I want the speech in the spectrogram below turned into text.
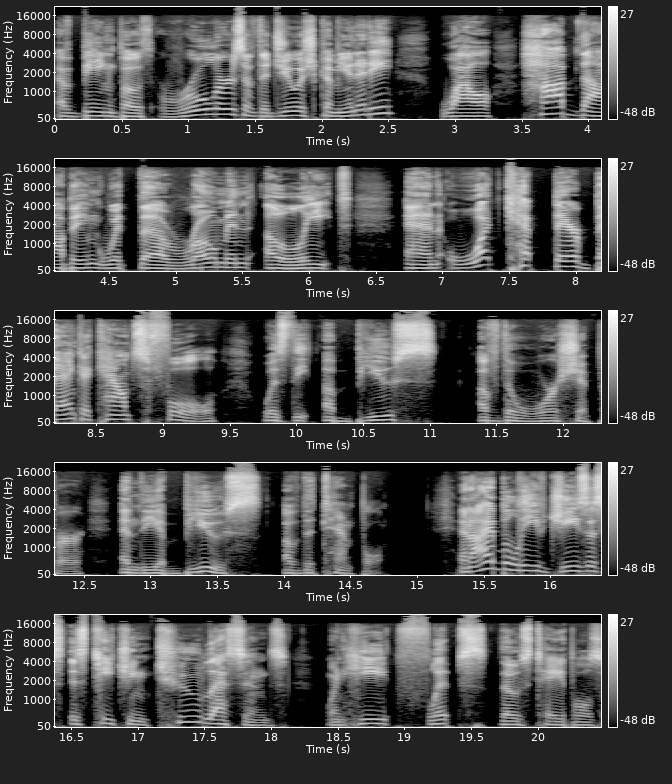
of being both rulers of the Jewish community while hobnobbing with the Roman elite. And what kept their bank accounts full was the abuse of the worshiper and the abuse of the temple. And I believe Jesus is teaching two lessons when he flips those tables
